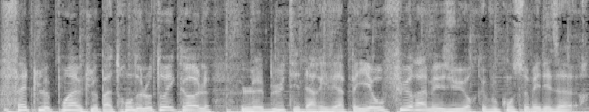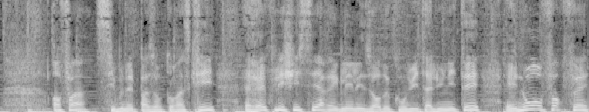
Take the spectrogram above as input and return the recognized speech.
faites le point avec le patron de l'auto-école. Le but est d'arriver à payer au fur et à mesure que vous consommez des heures. Enfin, si vous n'êtes pas encore inscrit, réfléchissez à régler les heures de conduite à l'unité et non au forfait,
